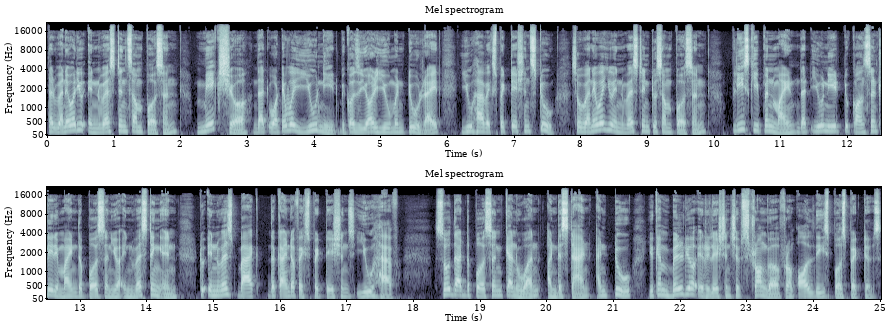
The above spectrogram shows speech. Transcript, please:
that whenever you invest in some person, make sure that whatever you need, because you're human too, right? You have expectations too. So, whenever you invest into some person, please keep in mind that you need to constantly remind the person you're investing in to invest back the kind of expectations you have so that the person can one understand and two you can build your relationship stronger from all these perspectives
